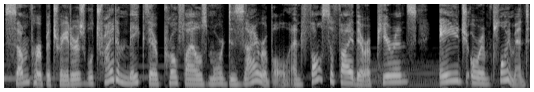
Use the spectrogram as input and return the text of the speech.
Some perpetrators will try to make their profiles more desirable and falsify their appearance, age, or employment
